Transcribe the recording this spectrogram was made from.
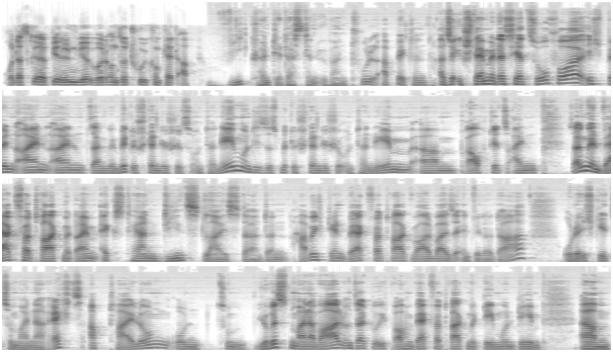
Und das bilden wir über unser Tool komplett ab. Wie könnt ihr das denn über ein Tool abwickeln? Also ich stelle mir das jetzt so vor, ich bin ein, ein sagen wir, mittelständisches Unternehmen und dieses mittelständische Unternehmen ähm, braucht jetzt einen, sagen wir, einen Werkvertrag mit einem externen Dienstleister. Dann habe ich den Werkvertrag wahlweise entweder da oder ich gehe zu meiner Rechtsabteilung und zum Juristen meiner Wahl und sage, du, ich brauche einen Werkvertrag mit dem und dem. Ähm,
